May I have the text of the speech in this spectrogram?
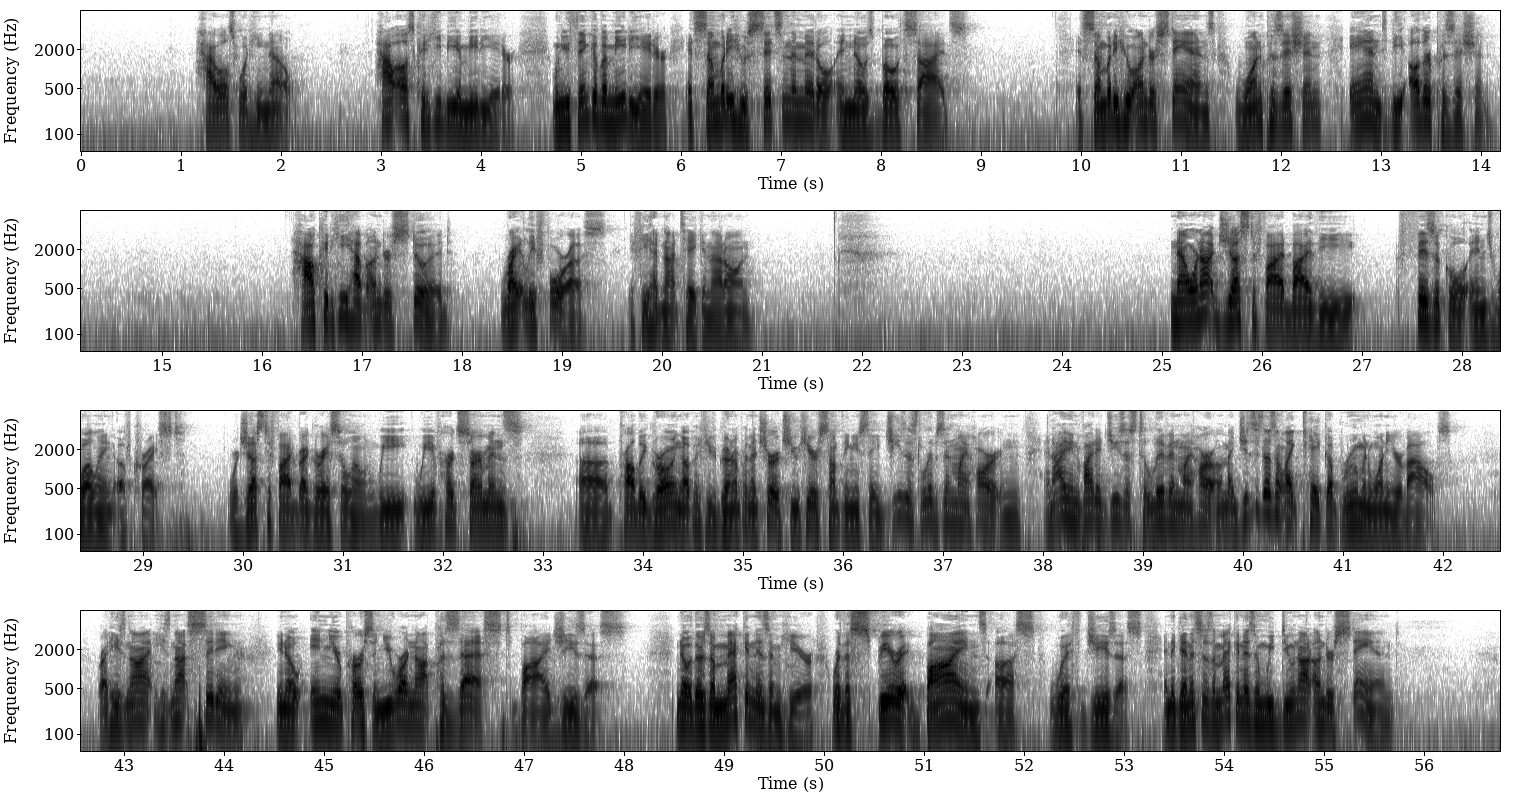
How else would he know? How else could he be a mediator? When you think of a mediator, it's somebody who sits in the middle and knows both sides. It's somebody who understands one position and the other position. How could he have understood rightly for us if he had not taken that on? Now, we're not justified by the physical indwelling of Christ. We're justified by grace alone. We, we have heard sermons uh, probably growing up, if you've grown up in the church, you hear something, you say, Jesus lives in my heart, and, and I invited Jesus to live in my heart. Mean, Jesus doesn't like take up room in one of your valves, right? He's not, he's not sitting you know, in your person. You are not possessed by Jesus. No, there's a mechanism here where the Spirit binds us with Jesus. And again, this is a mechanism we do not understand,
